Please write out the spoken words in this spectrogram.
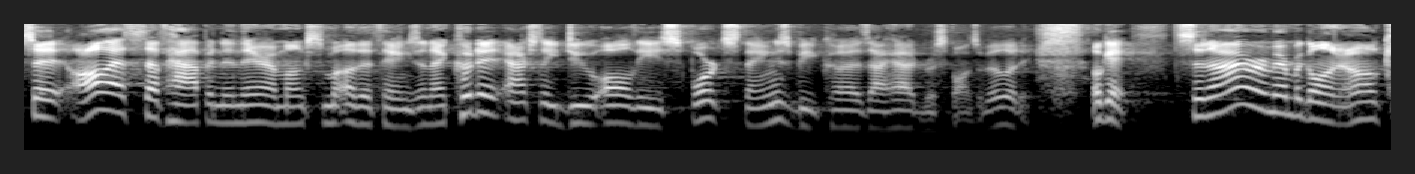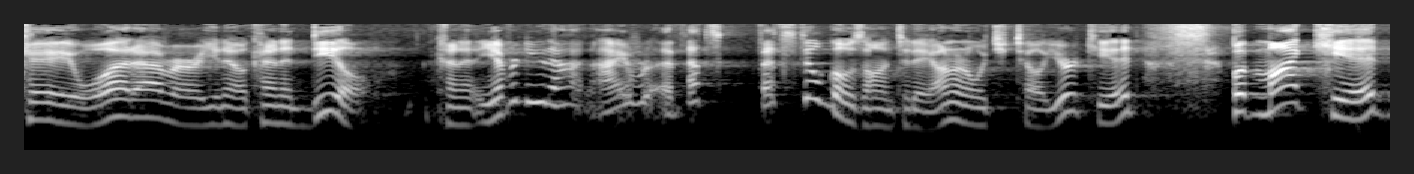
So all that stuff happened in there amongst some other things. And I couldn't actually do all these sports things because I had responsibility. Okay. So now I remember going, okay, whatever, you know, kind of deal. Kind of, you ever do that? I, that's that still goes on today. I don't know what you tell your kid, but my kid,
